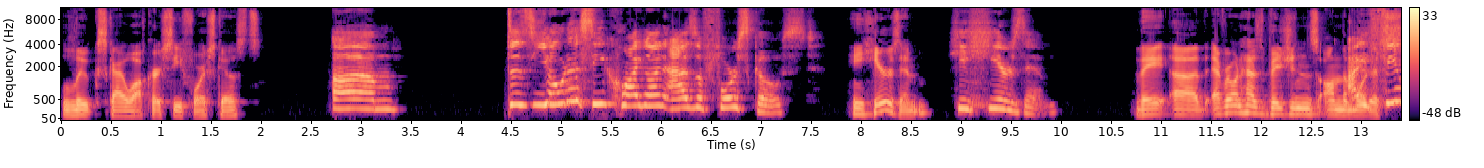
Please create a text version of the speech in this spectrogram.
luke skywalker see force ghosts um does Yoda see Qui-Gon as a force ghost? he hears him He hears him. they uh everyone has visions on the mortis I feel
